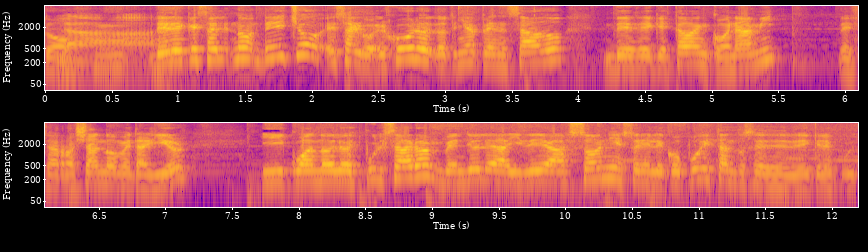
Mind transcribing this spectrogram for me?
la- Desde que salió. No, de hecho, es algo. El juego lo, lo tenía pensado desde que estaba en Konami, desarrollando Metal Gear. Y cuando lo expulsaron, vendió la idea a Sony, Sony le copó y está entonces desde que le expul-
